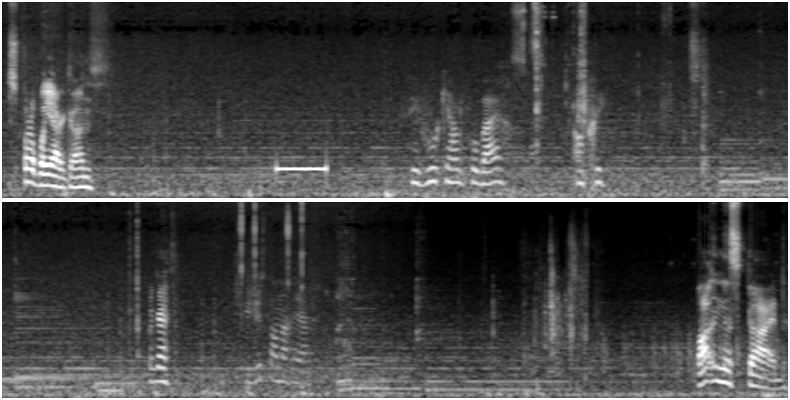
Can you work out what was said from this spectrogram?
Let's put away our gun. C'est vous, Karl Faubert? Entrez. Okay. Je suis juste en arrière. Botanist Guide.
